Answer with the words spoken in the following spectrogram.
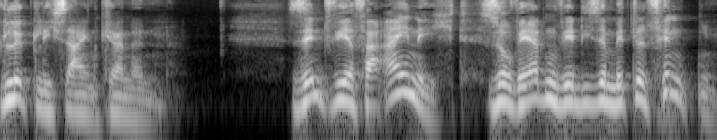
glücklich sein können. Sind wir vereinigt, so werden wir diese Mittel finden.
